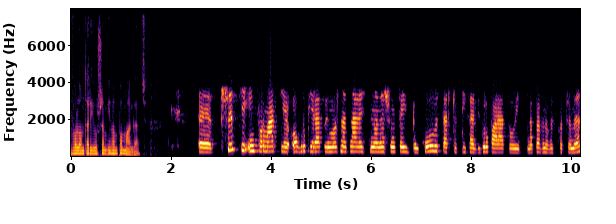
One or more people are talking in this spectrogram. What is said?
wolontariuszem i wam pomagać. E, Wszystkie informacje o grupie Ratuj można znaleźć na naszym Facebooku. Wystarczy wpisać grupa Ratuj, na pewno wyskoczymy.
